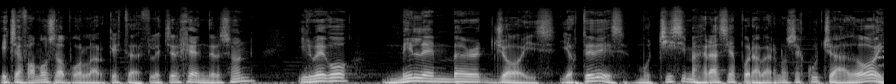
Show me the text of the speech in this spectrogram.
hecha famosa por la orquesta de Fletcher Henderson, y luego Millenberg Joyce. Y a ustedes, muchísimas gracias por habernos escuchado hoy.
